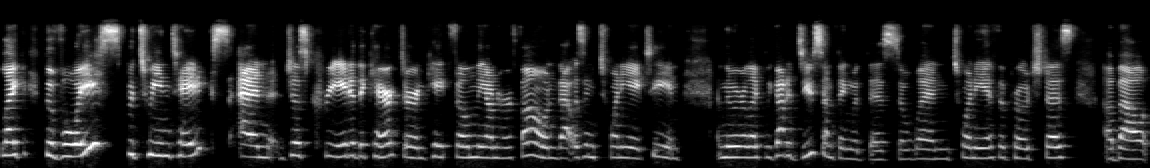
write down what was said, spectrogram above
like the voice between takes and just created the character and kate filmed me on her phone that was in 2018 and then we were like we got to do something with this so when 20th approached us about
